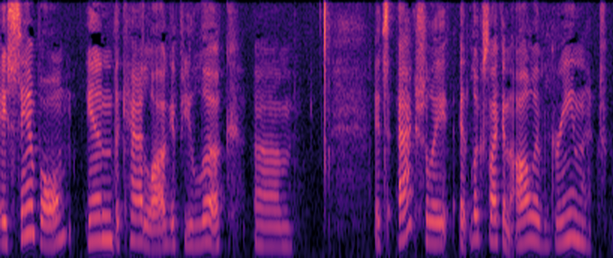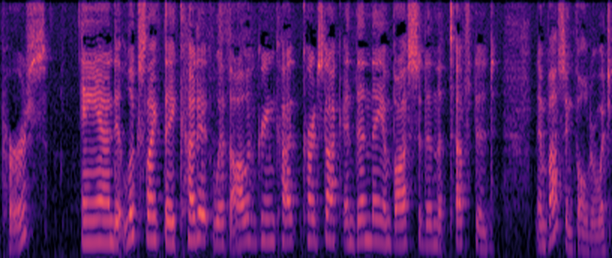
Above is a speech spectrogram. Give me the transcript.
a sample in the catalog if you look. Um, it's actually, it looks like an olive green purse and it looks like they cut it with olive green cardstock and then they embossed it in the tufted embossing folder, which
